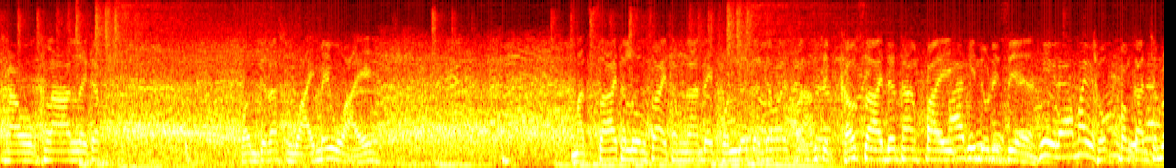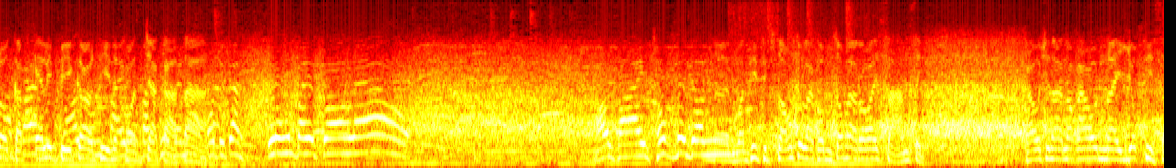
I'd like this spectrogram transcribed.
เข่าคลานเลยครับคอนเทรัสไหวไม่ไหว หมัดซ้ายทะลวงไส้ทำงานได้ผลเหลือเกินครับ30เขาทรายเดินทางไปอินโดนีเซียที่แล้วไม่ชกป้องกันแชมป์โลกกับเอลิปีเก้าที่นครจาการ์ตาโคติกันลงไปกรองแล้วเขาซ้ายชกได้จนเนินวันที่ 12 ตุลาคม 2530 เขาชนะน็อกเอาท์ในยกที่3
